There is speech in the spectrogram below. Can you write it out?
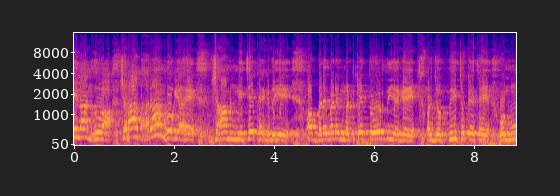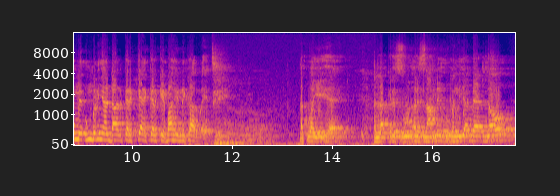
اعلان ہوا، شراب حرام ہو گیا ہے۔ جام نیچے پھینک دیے اور بڑے بڑے مٹکے توڑ دیے گئے۔ اور جو پی چکے تھے، وہ منہ میں انگلیاں ڈال کر کہہ کر کے باہر نکال رہے تھے۔ تقوی یہ ہے۔ اللہ کے رسول اور اسلام نے حکم دیا، بیٹھ جاؤ۔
